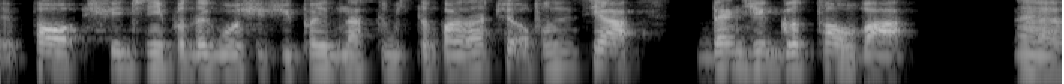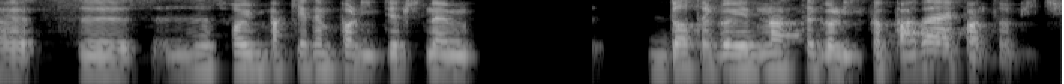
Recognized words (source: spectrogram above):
y, po święcie niepodległości, czyli po 11 listopada, czy opozycja będzie gotowa e, z, z, ze swoim pakietem politycznym do tego 11 listopada? Jak pan to widzi?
